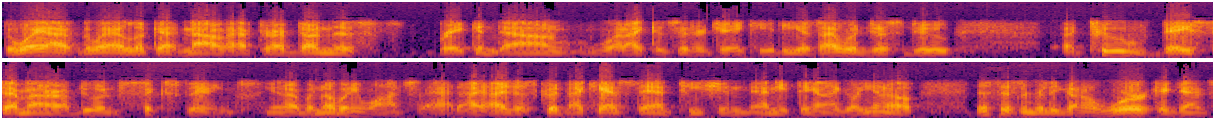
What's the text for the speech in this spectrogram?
the way I the way I look at it now, after I've done this breaking down what I consider JKD, is I would just do a two day seminar of doing six things, you know, but nobody wants that. I, I just couldn't. I can't stand teaching anything, and I go, you know, this isn't really going to work against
